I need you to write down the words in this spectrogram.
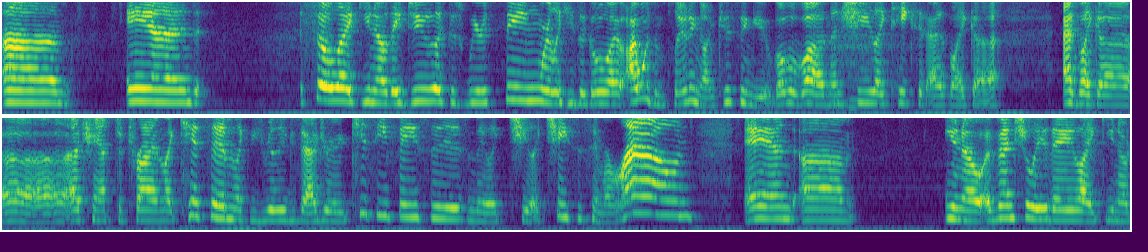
Um and so like you know they do like this weird thing where like he's like oh I, I wasn't planning on kissing you blah blah blah and then she like takes it as like a as like a, a a chance to try and like kiss him like these really exaggerated kissy faces and they like she like chases him around and um you know, eventually they like, you know,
